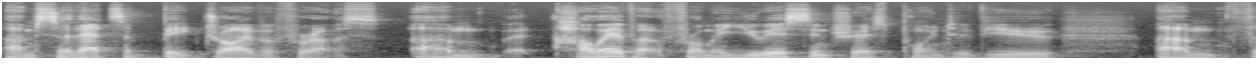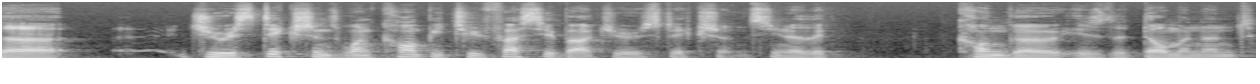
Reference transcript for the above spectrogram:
Um, so that's a big driver for us. Um, however, from a US interest point of view, um, the jurisdictions, one can't be too fussy about jurisdictions. You know, the Congo is the dominant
